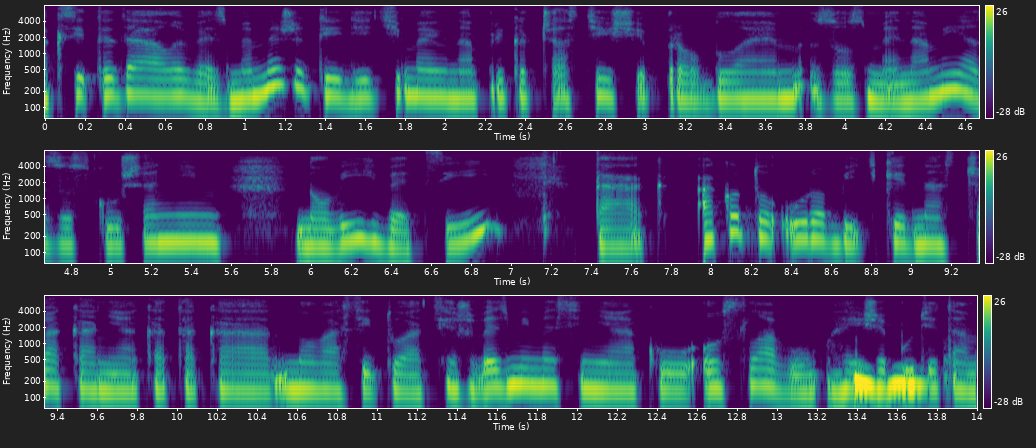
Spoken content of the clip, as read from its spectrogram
Ak si teda ale vezmeme, že tie deti majú napríklad častejšie problém so zmenami a so skúšaním nových vecí, tak ako to urobiť, keď nás čaká nejaká taká nová situácia, že vezmime si nejakú oslavu, hej, mm-hmm. že mhm. bude tam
